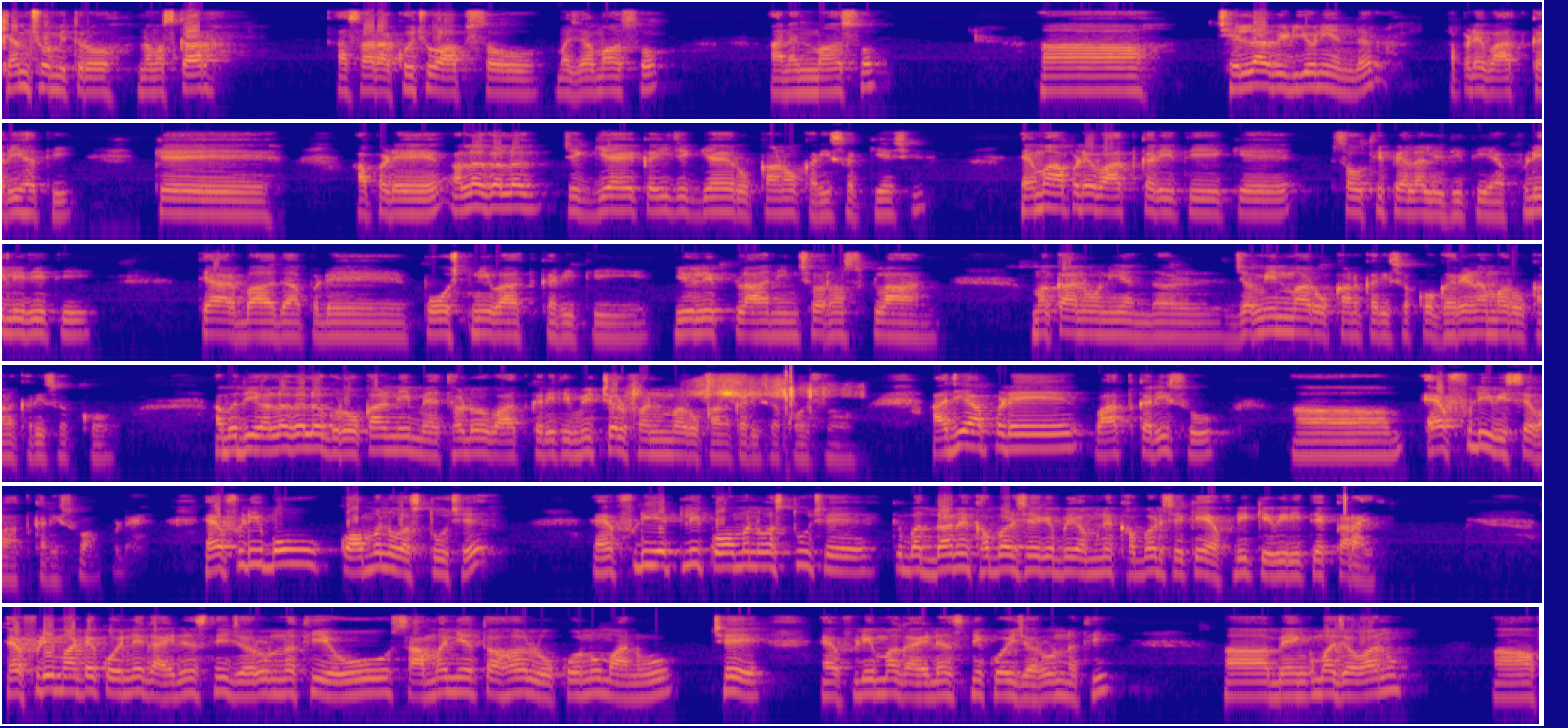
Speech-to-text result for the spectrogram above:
કેમ છો મિત્રો? નમસ્કાર. આશા રાખું છું આપ સૌ મજામાં હશો, આનંદમાં હશો. છેલ્લા વિડીયોની અંદર આપણે વાત કરી હતી કે આપણે અલગ અલગ જગ્યાએ કઈ જગ્યાએ રોકાણો કરી શકીએ છીએ. એમાં આપણે વાત કરી હતી કે સૌથી પહેલાં લીધી હતી એફડી લીધી હતી. ત્યારબાદ આપણે પોસ્ટની વાત કરી હતી, યુલિપ પ્લાન, ઇન્સ્યોરન્સ પ્લાન મકાનોની અંદર, જમીનમાં રોકાણ કરી શકો, ઘરેણામાં રોકાણ કરી શકો. આ બધી અલગ અલગ રોકાણની મેથડો વાત કરી હતી, મ્યુચ્યુઅલ ફંડમાં રોકાણ કરી શકો છો. આજે આપણે વાત કરીશું એફડી વિશે વાત કરીશું આપણે. એફડી બહુ કોમન વસ્તુ છે. એફડી એટલી કોમન વસ્તુ છે કે બધાને ખબર છે કે ભાઈ અમને ખબર છે કે એફડી કેવી રીતે કરાય. એફડી માટે કોઈને ગાઈડન્સની જરૂર નથી એવું સામાન્યતઃ લોકોનું માનવું છે, એફડીમાં ગાઈડન્સની કોઈ જરૂર નથી. બેંકમાં જવાનું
